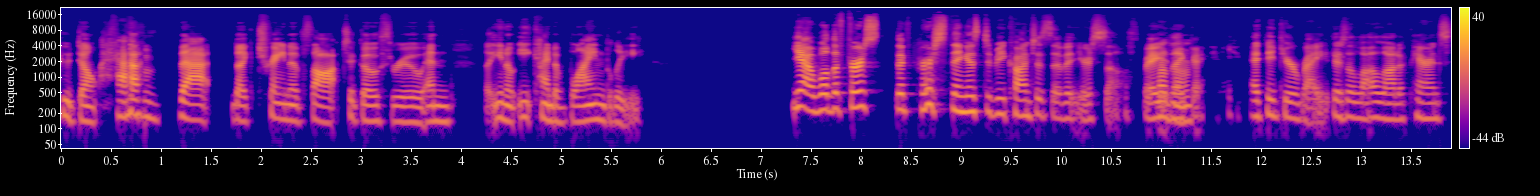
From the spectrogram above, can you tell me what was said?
who don't have that like train of thought to go through and, you know, eat kind of blindly. Yeah, well, the first the first thing is to be conscious of it yourself, right? Like I, I, think you're right. There's a lot a lot of parents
